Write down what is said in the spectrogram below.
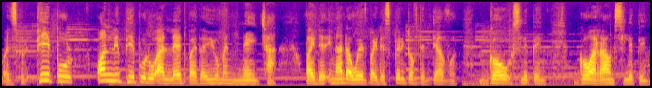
the Spirit. People, only people who are led by the human nature, by the, in other words, by the spirit of the devil, go sleeping, go around sleeping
